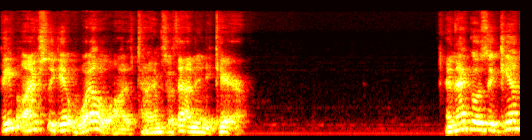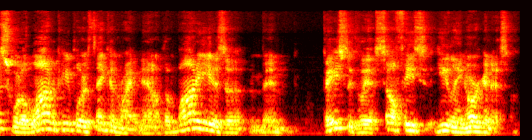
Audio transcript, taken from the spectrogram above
people actually get well a lot of times without any care. And that goes against what a lot of people are thinking right now. The body is a basically a self-healing organism.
